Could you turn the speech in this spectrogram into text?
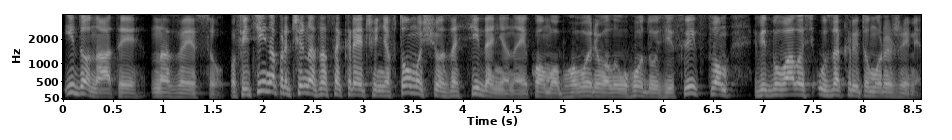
І донати на ЗСУ. Офіційна причина засекречення в тому, що засідання, на якому обговорювали угоду зі слідством, відбувалось у закритому режимі.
